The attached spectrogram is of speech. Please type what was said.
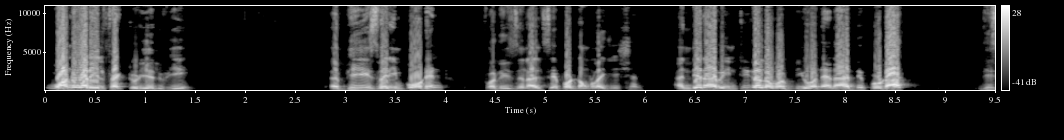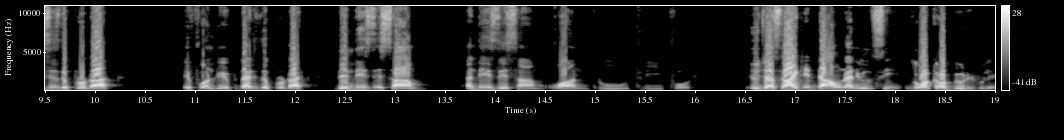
1 over L factorial V, uh, V is very important for reason I will say for normalization. And then I have integral over d1 and I have the product. This is the product f1 to f that is the product. Then this is sum and this is sum 1 2 3 4 you just write it down and you will see it work out beautifully.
